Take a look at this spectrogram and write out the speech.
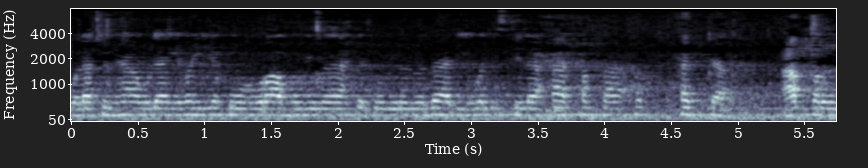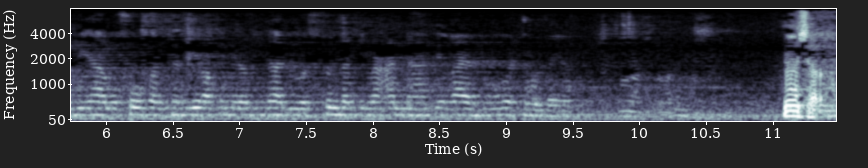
ولكن هؤلاء ضيقوا عراه بما أحدثوا من المبادئ والاصطلاحات حتى حتى عقروا بها نصوصا كثيرة من الكتاب والسنة مع أنها في غاية الوضوح والبيان. ما شاء الله.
